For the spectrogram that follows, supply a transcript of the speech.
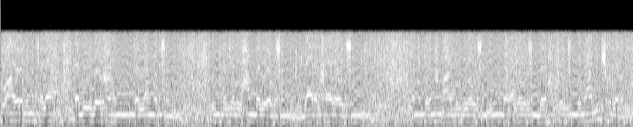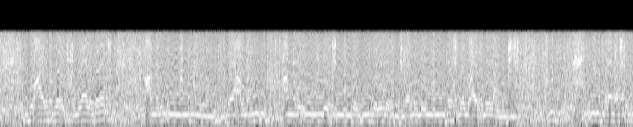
bu ayetle mesela Ebu Ubey Kasım'ın Sellam olsun İbn-i Recep'il Hanbeli olsun Larekaya olsun Mesela İmam Azirbi olsun İbn-i Bakri olsun Beyhakı olsun ve daha birçokları bu ayetle istilal ederek amelin imandan olduğunu veya Allah'ın ameli iman diye isimlendirdiğini delil getirmişlerdir bu imanın hepsi de bu ayette değil anlamıştır. Yine mesela başka bir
